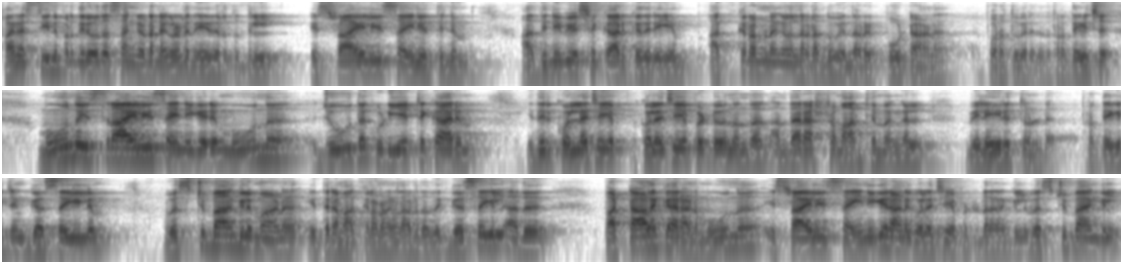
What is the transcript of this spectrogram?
ഫലസ്തീൻ പ്രതിരോധ സംഘടനകളുടെ നേതൃത്വത്തിൽ ഇസ്രായേലി സൈന്യത്തിനും അധിനിവേശക്കാർക്കെതിരെയും ആക്രമണങ്ങൾ നടന്നു എന്ന റിപ്പോർട്ടാണ് പുറത്തു വരുന്നത്. പ്രത്യേകിച്ച് മൂന്ന് ഇസ്രായേലി സൈനികരും മൂന്ന് ജൂത കുടിയേറ്റക്കാരും ഇതിൽ കൊല്ല ചെയ്യ കൊല ചെയ്യപ്പെട്ടു എന്ന് അന്താരാഷ്ട്ര മാധ്യമങ്ങൾ വിലയിരുത്തുന്നുണ്ട്. പ്രത്യേകിച്ചും ഗസയിലും വെസ്റ്റ് ബാങ്കിലുമാണ് ഇത്തരം ആക്രമണങ്ങൾ നടന്നത്. ഗസയിൽ അത് പട്ടാളക്കാരാണ്. മൂന്ന് ഇസ്രായേലി സൈനികരാണ് കൊല ചെയ്യപ്പെട്ടതെങ്കിൽ വെസ്റ്റ് ബാങ്കിൽ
